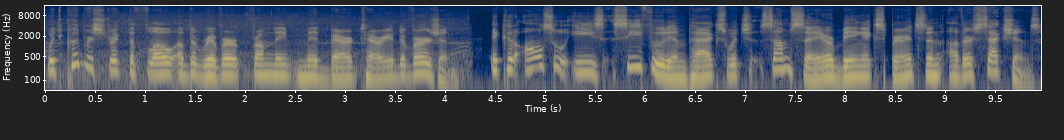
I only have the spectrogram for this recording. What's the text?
which could restrict the flow of the river from the mid Barataria diversion. It could also ease seafood impacts, which some say are being experienced in other sections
